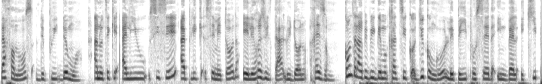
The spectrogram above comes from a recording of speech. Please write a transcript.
performances depuis deux mois. À noter que Aliou Sissé applique ces méthodes et les résultats lui donnent raison. Quant à la République démocratique du Congo, le pays possède une belle équipe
